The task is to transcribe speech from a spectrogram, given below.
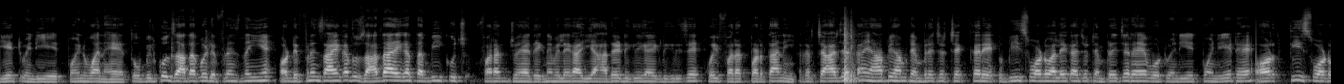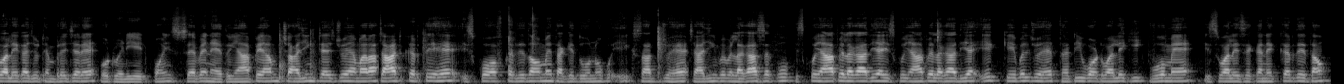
ये 28.1 है तो बिल्कुल ज़्यादा कोई डिफरेंस नहीं है। और डिफरेंस आएगा तो ज़्यादा आएगा, तभी कुछ फ़र्क जो है देखने मिलेगा। ये आधे डिग्री का एक डिग्री से कोई फ़र्क पड़ता नहीं। अगर चार्जर का यहाँ पे हम टेम्परेचर चेक करें तो 20 वॉट वाले का जो टेम्परेचर है, वो 28.8 है और 30 वॉट वाले का जो टेम्परेचर है, वो 28.7 है। तो यहाँ पे हम चार्जिंग टेस्ट जो है हमारा स्टार्ट करते हैं। इसको ऑफ़ कर देता हूँ मैं ताकि दोनों को एक साथ जो है चार्जिंग पे मैं लगा सकूँ। इसको यहाँ पे लगा दिया, इसको यहाँ पे लगा दिया। एक केबल जो है थर्टी वॉट वाले की, वो मैं इस वाले से कनेक्ट कर देता हूँ।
